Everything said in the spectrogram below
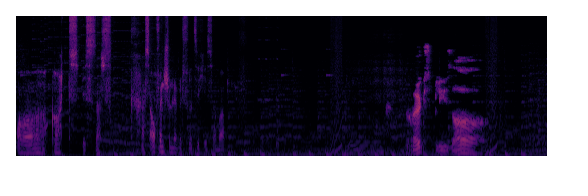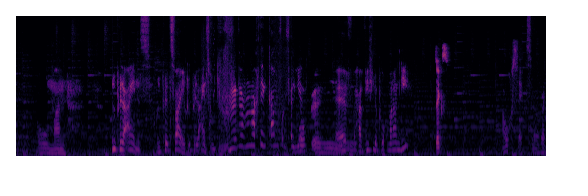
Oh Gott, ist das krass. Auch wenn es schon Level 40 ist, aber Rex Blizzard. Oh Mann. Rüpel 1, Rüpel 2, Rüpel 1. Mach den Kampf und verliert. Okay. Äh, wie viele Pokémon haben die? Sechs. Auch 6, oh Gott.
